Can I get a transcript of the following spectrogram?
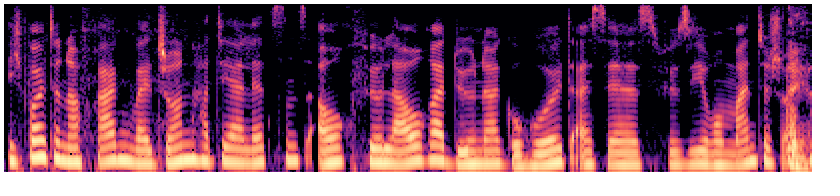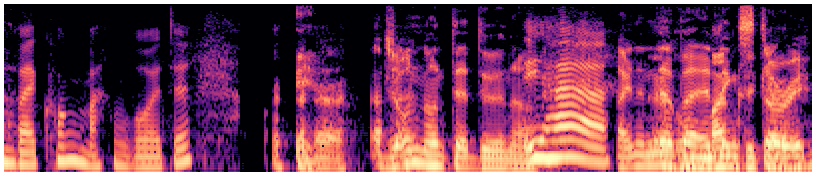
ich wollte noch fragen, weil John hat ja letztens auch für Laura Döner geholt, als er es für sie romantisch auf Ja. dem Balkon machen wollte. John und der Döner. Ja, Eine never-ending. Story.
